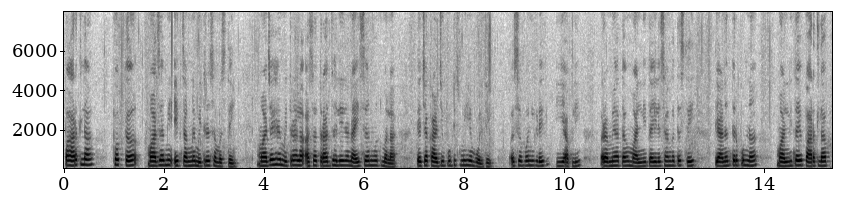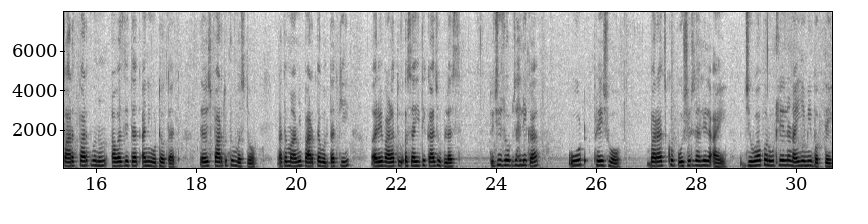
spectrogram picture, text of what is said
पार्थला फक्त माझा मी एक चांगला मित्र समजते. माझ्या ह्या मित्राला असा त्रास झालेला नाही सहन होत मला. त्याच्या काळजीपोटीच मी हे बोलते. असं पण इकडे ही आपली रम्या आता मालिनीताईला सांगत असते त्यानंतर पुन्हा मालिनीताई पार्थला पार्थ पार्थ म्हणून आवाज देतात आणि उठवतात. त्यावेळेस पार्थ उठून बसतो. आता मामी पार्थला बोलतात की अरे बाळा तू असा इथे का झोपलास? तुझी झोप झाली का? उठ फ्रेश हो. बराच खूप उशीर झालेला आहे. जिव्हा पण उठलेला नाही आहे मी बघते.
